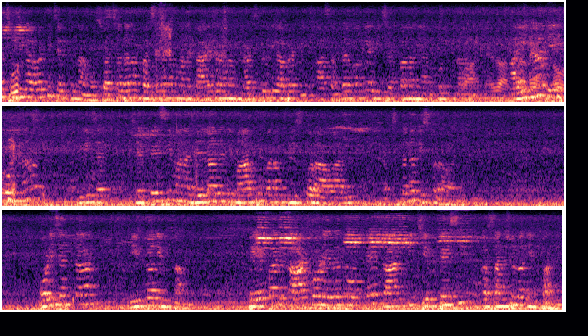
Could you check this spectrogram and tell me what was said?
వచ్చింది కాబట్టి చెప్తున్నాము. స్వచ్ఛదనం పచ్చదనం మన కార్యక్రమం నడుస్తుంది కాబట్టి ఆ సందర్భంగా ఇది చెప్పాలని అనుకుంటున్నాము. అయినా లేకపోయినా ఇది చెప్- చెప్పేసి మన జిల్లాలోని మార్పు మనం తీసుకురావాలి ఖచ్చితంగా తీసుకురావాలి. పొడి చెత్త దీంట్లో నింపుతాం. పేపర్ కార్డ్బోర్డ్ ఏదైతే ఉంటే దానికి చెప్పేసి ఒక సంచులో నింపాలి.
